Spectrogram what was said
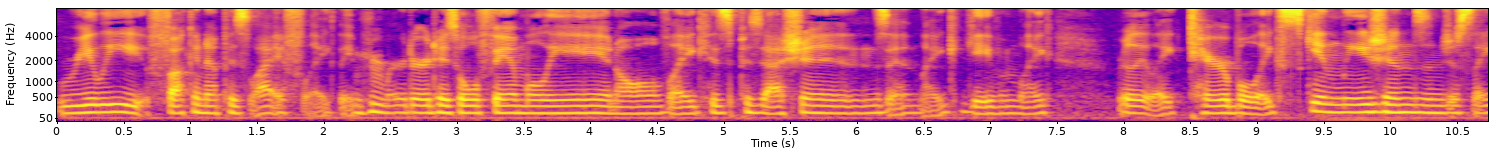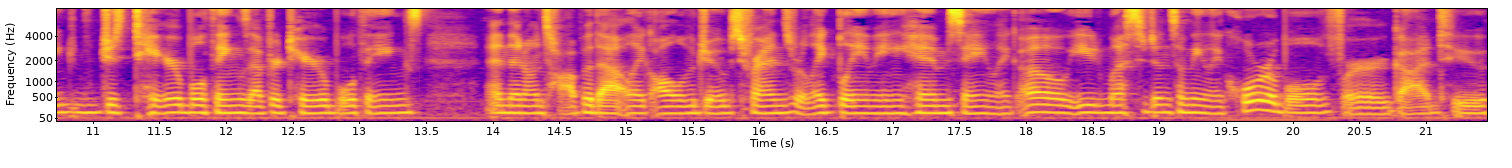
really fucking up his life. Like they murdered his whole family and all of like his possessions and like gave him like really like terrible like skin lesions and just like just terrible things after terrible things. And then on top of that, like all of Job's friends were like blaming him, saying, like, oh, you must have done something like horrible for God to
